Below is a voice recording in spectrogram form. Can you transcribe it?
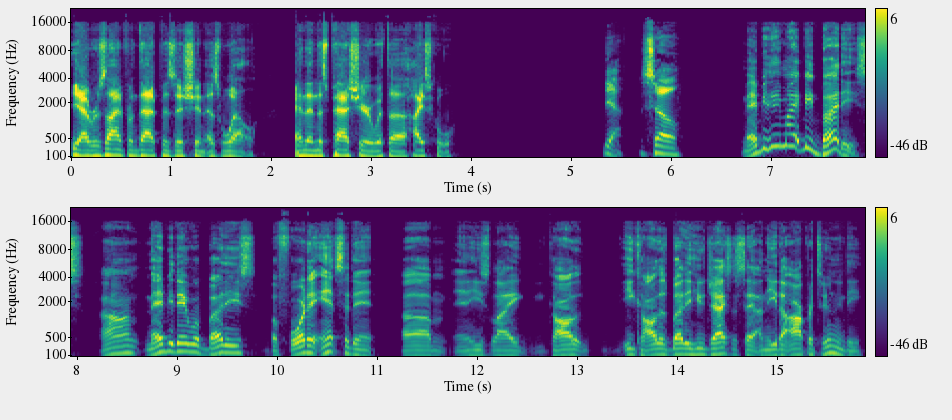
yeah resigned from that position as well and then this past year with a high school yeah. So Maybe they might be buddies. Um, maybe they were buddies before the incident. Um, and he's like, he called, he called his buddy Hue Jackson, said, "I need an opportunity.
